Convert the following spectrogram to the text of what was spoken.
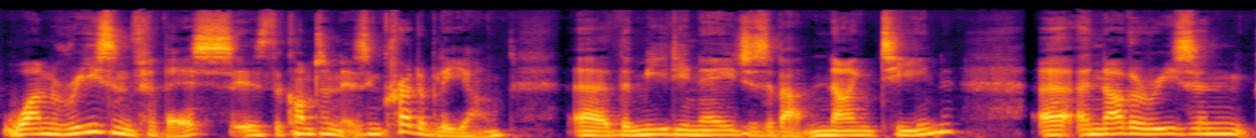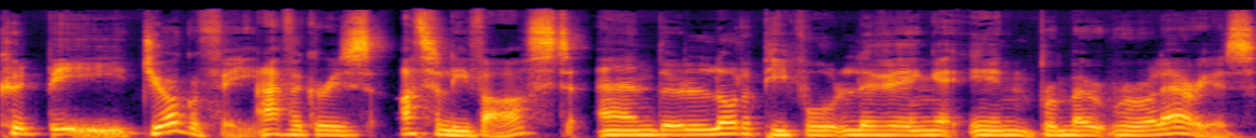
One reason for this is the continent is incredibly young. Uh, the median age is about 19. Uh, another reason could be geography. Africa is utterly vast, and there are a lot of people living in remote rural areas.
